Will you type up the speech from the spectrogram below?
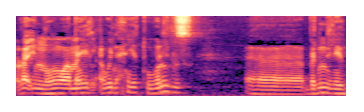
رأيي إن هو مايل قوي ناحية وولفز. آه بيرنلي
